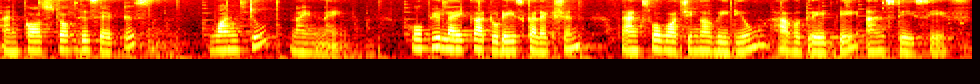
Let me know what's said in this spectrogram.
And cost of this set is 1299 hope you like our today's collection Thanks for watching our video. Have a great day and stay safe.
